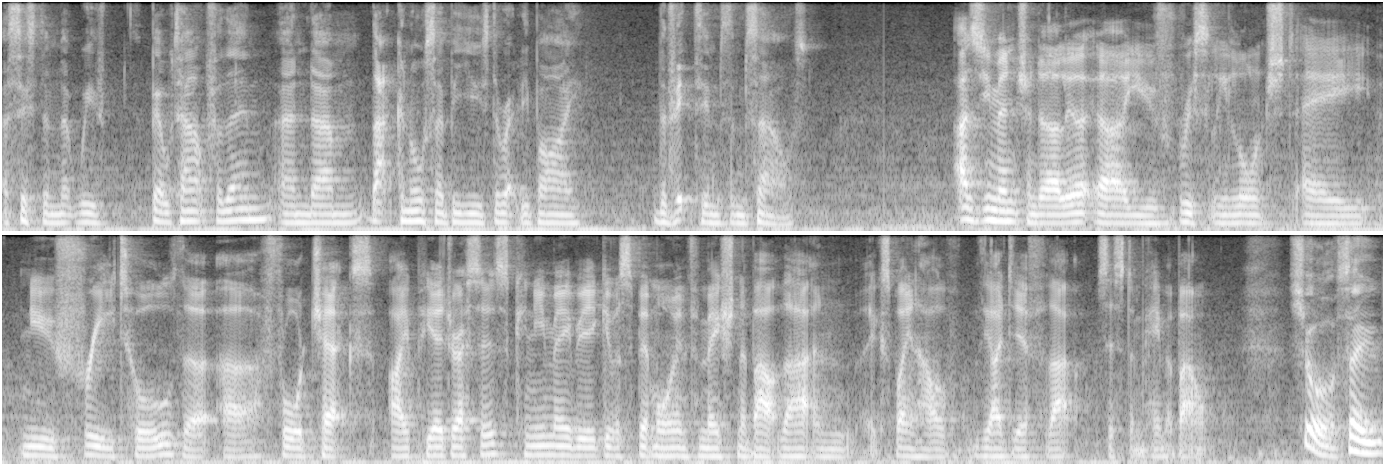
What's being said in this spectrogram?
a system that we've built out for them. And um, that can also be used directly by the victims themselves. As you mentioned earlier, uh, you've recently launched a new free tool that uh, fraud checks IP addresses. Can you maybe give us a bit more information about that and explain how the idea for that system came about? Sure. So,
